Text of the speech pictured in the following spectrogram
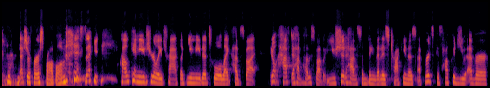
that's your first problem is that how can you truly track? Like you need a tool like HubSpot. You don't have to have HubSpot, but you should have something that is tracking those efforts because how could you ever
